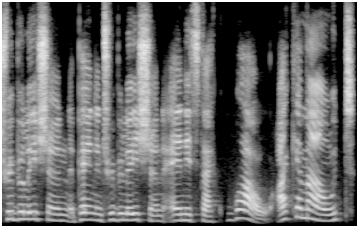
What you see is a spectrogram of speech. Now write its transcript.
tribulation, pain and tribulation. And it's like, wow, I came out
